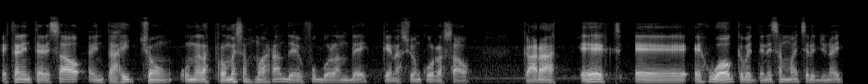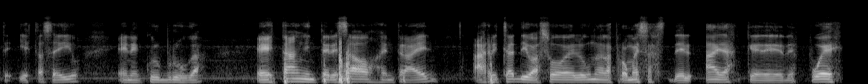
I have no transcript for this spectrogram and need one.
están interesados en Tahit Chong, una de las promesas más grandes del fútbol holandés que nació en Curazao. Cara es, eh, jugador que pertenece a Manchester United y está seguido en el Club Brugge. Están interesados en traer a Richard Divasoel, una de las promesas del Ajax, que después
